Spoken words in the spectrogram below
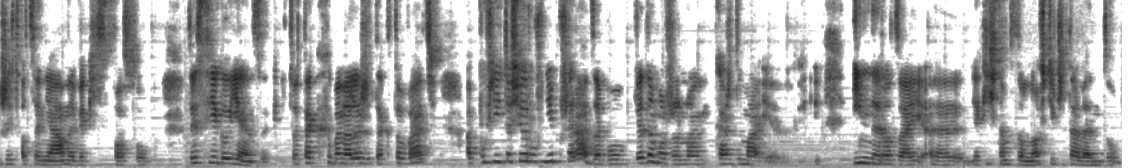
że jest oceniane w jakiś sposób. To jest jego język i to tak chyba należy traktować, a później to się różnie przeradza, bo wiadomo, że no, każdy ma inny rodzaj e, tam zdolności czy talentu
